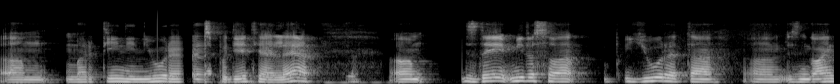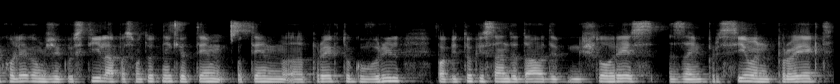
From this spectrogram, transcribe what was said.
um, Martin in Jure iz podjetja Elea. Um, zdaj, mi, da so Jureta um, z njegovim kolegom že gostila, pa smo tudi nekaj o tem, o tem uh, projektu govorili, pa bi tukaj sam dodal, da bi šlo res za impresiven projekt,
